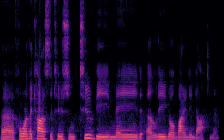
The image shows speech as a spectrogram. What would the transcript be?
uh, for the Constitution to be made a legal binding document.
